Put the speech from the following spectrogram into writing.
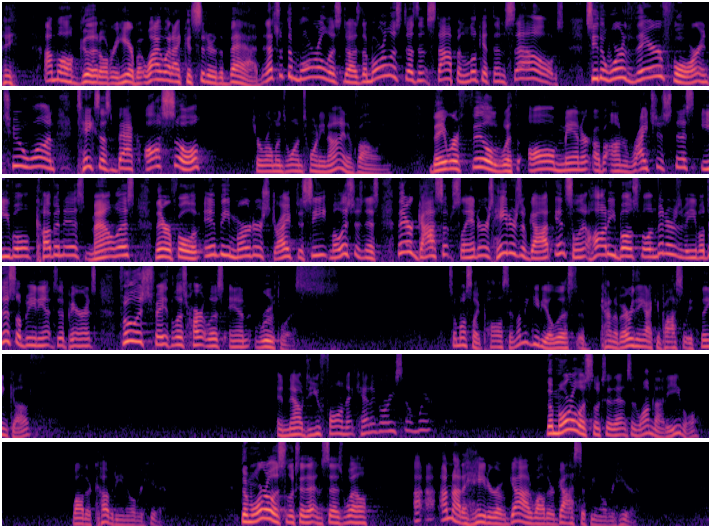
I'm all good over here, but why would I consider the bad? That's what the moralist does. The moralist doesn't stop and look at themselves. See, the word therefore in 2 1 takes us back also to Romans 1 29 and following. They were filled with all manner of unrighteousness, evil, covetousness, malice. They are full of envy, murder, strife, deceit, maliciousness. They are gossips, slanderers, haters of God, insolent, haughty, boastful, inventors of evil, disobedient to parents, foolish, faithless, heartless, and ruthless. It's almost like Paul said, Let me give you a list of kind of everything I can possibly think of. And now, do you fall in that category somewhere? The moralist looks at that and says, Well, I'm not evil, while they're coveting over here. The moralist looks at that and says, Well, I, am not a hater of God while they're gossiping over here.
